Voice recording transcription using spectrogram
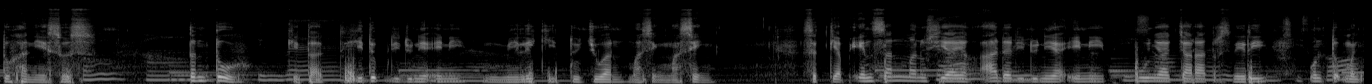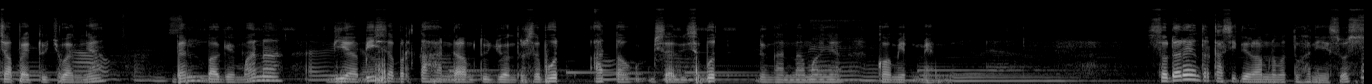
Tuhan Yesus Tentu kita hidup di dunia ini memiliki tujuan masing-masing. Setiap insan manusia yang ada di dunia ini punya cara tersendiri untuk mencapai tujuannya dan bagaimana dia bisa bertahan dalam tujuan tersebut atau bisa disebut dengan namanya komitmen. Saudara yang terkasih di dalam nama Tuhan Yesus,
